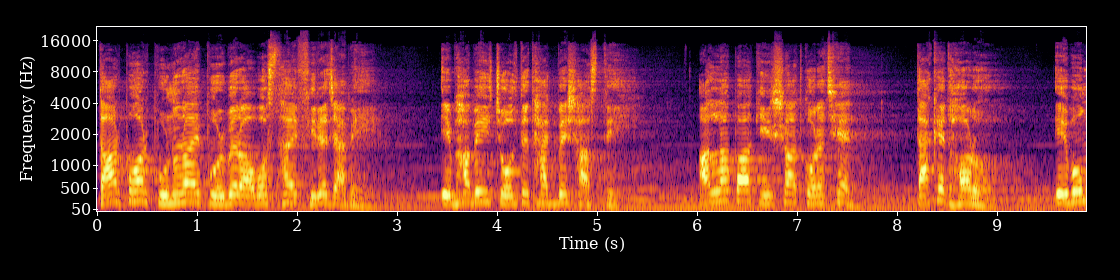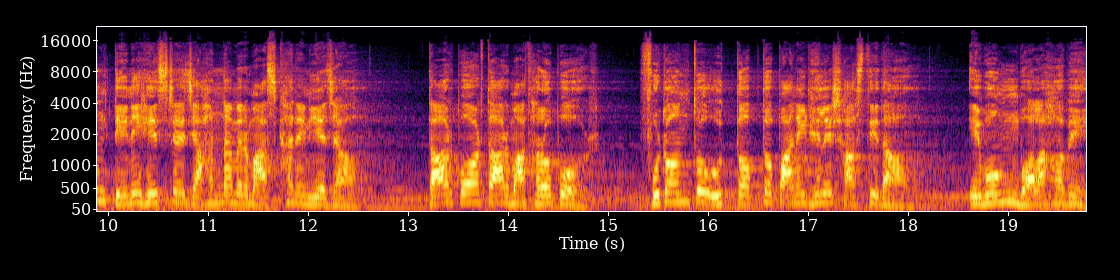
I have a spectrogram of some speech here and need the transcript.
তারপর পুনরায় পূর্বের অবস্থায় ফিরে যাবে। এভাবেই চলতে থাকবে শাস্তি। আল্লাপাক ঈর্ষাদ করেছেন, তাকে ধরো এবং টেনে হেস্টে জাহান্নামের মাঝখানে নিয়ে যাও। তারপর তার মাথার ওপর ফুটন্ত উত্তপ্ত পানি ঢেলে শাস্তি দাও এবং বলা হবে,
